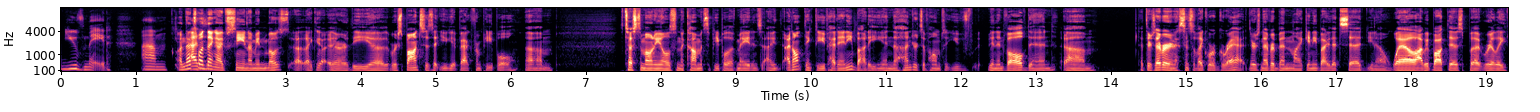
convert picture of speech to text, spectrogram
you've made. Um, And that's as- one thing I've seen. I mean, most uh, like uh, are the uh, responses that you get back from people, um, testimonials and the comments that people have made. And I, I don't think that you've had anybody in the hundreds of homes that you've been involved in um, that there's ever in a sense of like regret. There's never been like anybody that said, you know, well, I bought this, but really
